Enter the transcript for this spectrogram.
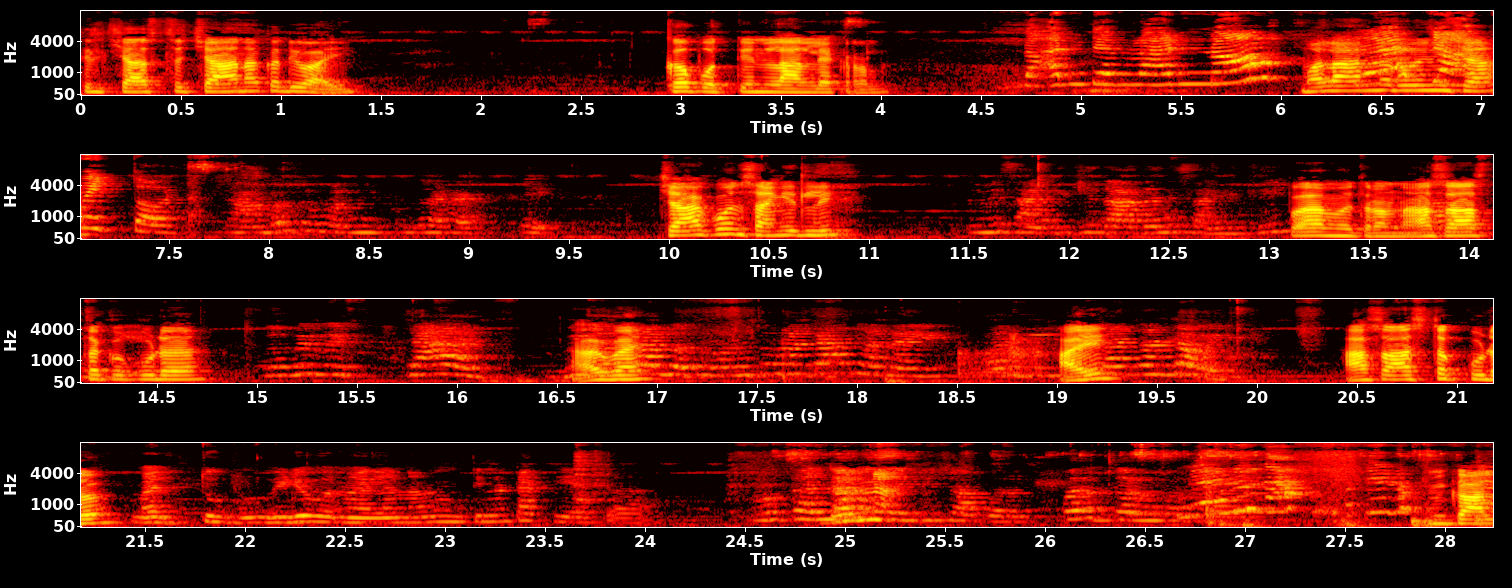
तिला जास्त चहा ना कधी आई. कप होते ना लहान लेकराला. मला अन्न रोहिणी चहा चहा कोण सांगितली? पहा मित्रांनो असं असतं का कुठं. अगं बाय आई. असं असतं कुठं मग तू व्हिडिओ बनवायला ना मग तिनं टाकली आता मग थंड धर ना. होईल ती चहा परत. परत गरम करू. मी काल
